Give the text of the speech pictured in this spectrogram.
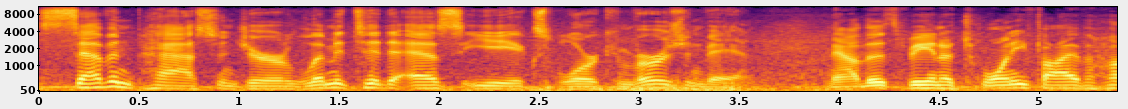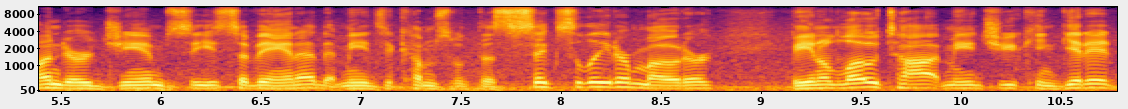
seven passenger limited SE Explorer conversion van. Now this being a 2500 GMC Savana, that means it comes with a six liter motor. Being a low top means you can get it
